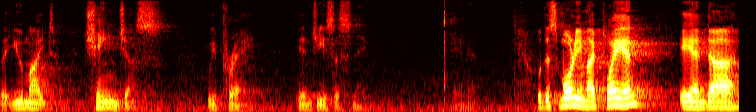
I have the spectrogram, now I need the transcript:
that you might change us, we pray. In Jesus' name. Amen. Well, this morning, my plan and uh,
